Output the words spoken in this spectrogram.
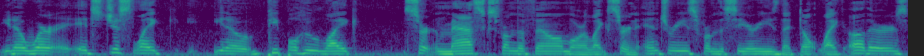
You know, where it's just like, you know, people who like certain masks from the film or like certain entries from the series that don't like others.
